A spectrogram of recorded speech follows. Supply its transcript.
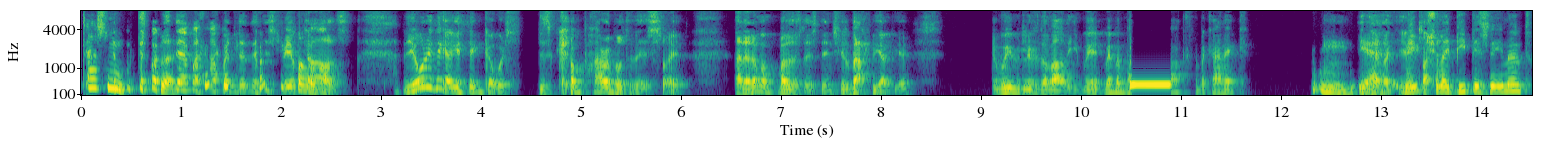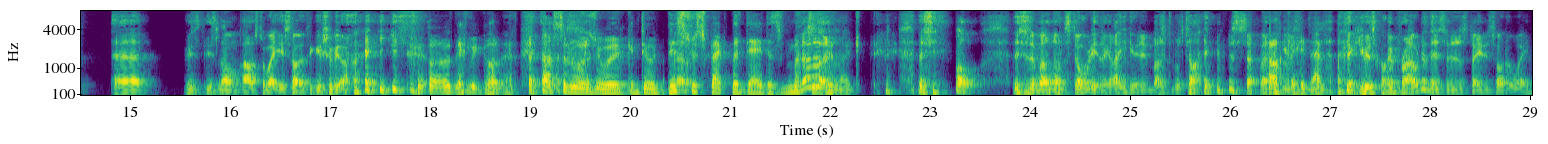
doesn't. It's never happened in the history of cars. The only thing I can think of which is comparable to this, right? And I know my mother's listening; she'll back me up here. We live in the valley. We remember Mark, the mechanic. Mm, yeah, Yeah, like maybe, shall I beep his name out? Uh, he's, he's long passed away, so I think he should be all right. oh, there we go. Then. That's the rules you work and do. Disrespect the dead as much No, no, as you like. this is, well, this is a well-known story. Like I heard it multiple times. So I think, he Okay, was, then. I think he was quite proud of this in a strange sort of way.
